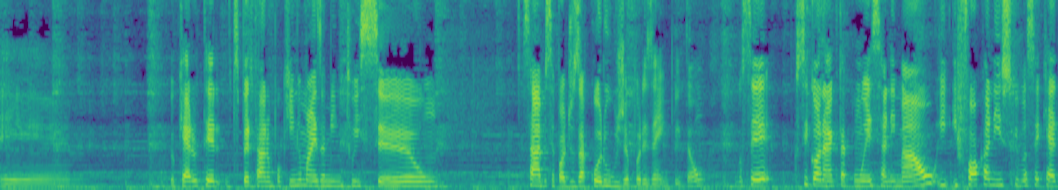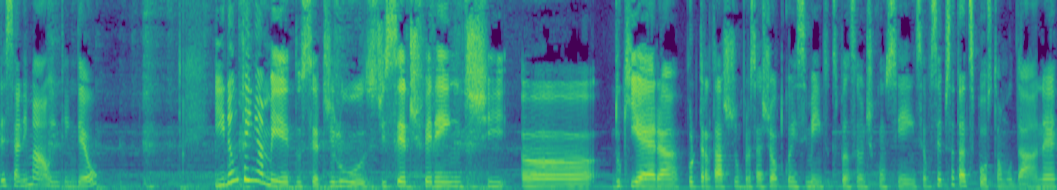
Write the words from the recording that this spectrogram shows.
É, eu quero ter despertar um pouquinho mais a minha intuição. Sabe? Você pode usar coruja, por exemplo. Então, você se conecta com esse animal e, e foca nisso que você quer desse animal, entendeu? E não tenha medo, ser de luz, de ser diferente uh, do que era por tratar-se de um processo de autoconhecimento, de expansão de consciência. Você precisa estar disposto a mudar, né?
